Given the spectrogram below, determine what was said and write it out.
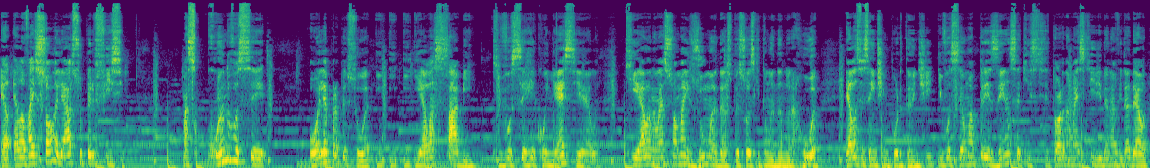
Ela, vai só olhar a superfície. Mas quando você olha para a pessoa e, e, e ela sabe que você reconhece ela, que ela não é só mais uma das pessoas que estão andando na rua, ela se sente importante e você é uma presença que se torna mais querida na vida dela.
